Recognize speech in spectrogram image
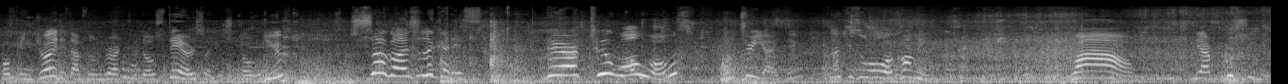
Hope you enjoyed it. I filmed right with those stairs, I just told you. So guys, look at this. There are two Volvos, or three I think. Look, it's a Volvo coming. Wow, they are pushing it.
